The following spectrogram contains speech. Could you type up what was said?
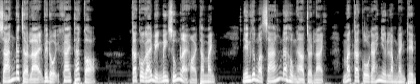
Sáng đã trở lại với đội khai thác cỏ. Các cô gái bình minh súng lại hỏi thăm anh. Nhìn gương mặt sáng đã hồng hào trở lại, mắt các cô gái như long lanh thêm.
